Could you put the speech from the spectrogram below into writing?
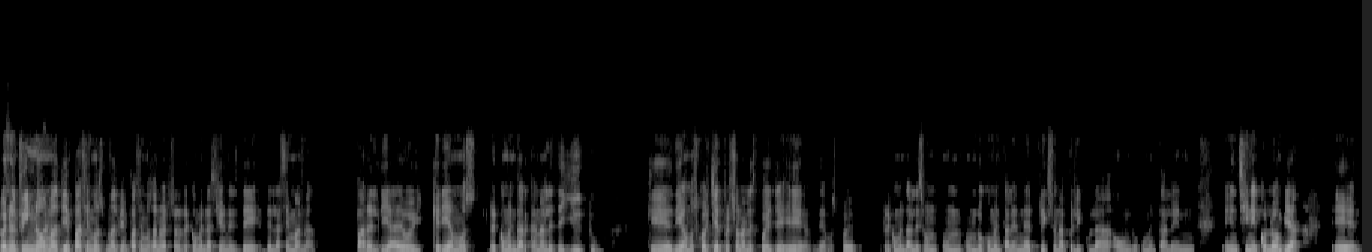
Bueno, en fin, no, Bueno. más bien pasemos, más bien pasemos a nuestras recomendaciones de, de la semana. Para el día de hoy queríamos recomendar canales de YouTube que, digamos, cualquier persona les puede, eh, digamos, puede recomendarles un, un- un documental en Netflix, una película o un documental en, en Cine Colombia. eh,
